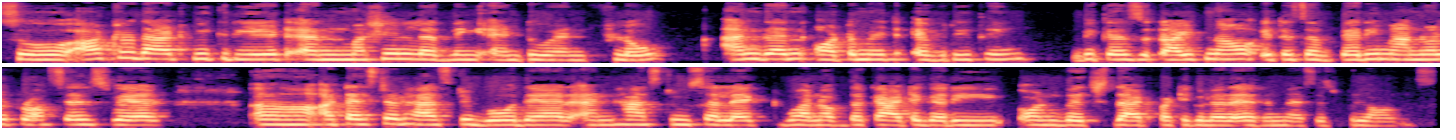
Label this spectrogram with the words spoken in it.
So after that, we create a machine learning end-to-end flow and then automate everything because right now it is a very manual process where uh, a tester has to go there and has to select one of the category on which that particular error message belongs.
